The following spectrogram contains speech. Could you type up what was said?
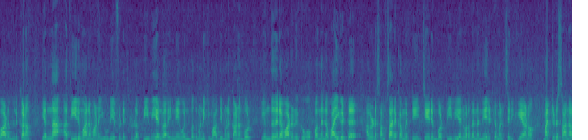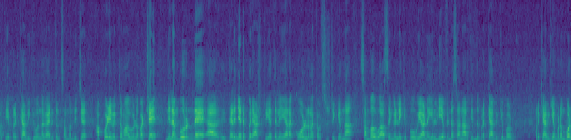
നിലപാടിൽ നിൽക്കണം എന്ന തീരുമാനമാണ് യു ഡി എഫ് എടുത്തിട്ടുള്ളത്. പി വി അൻവർ ഇന്നെ ഒൻപത് മണിക്ക് മാധ്യമങ്ങളെ കാണുമ്പോൾ എന്ത് നിലപാടെടുക്കും? ഒപ്പം തന്നെ വൈകിട്ട് അവരുടെ സംസ്ഥാന കമ്മിറ്റി ചേരുമ്പോൾ പി വി അൻവർ തന്നെ നേരിട്ട് മത്സരിക്കുകയാണോ? മറ്റൊരു സ്ഥാനാർത്ഥിയെ പ്രഖ്യാപിക്കുമെന്ന കാര്യത്തിൽ സംബന്ധിച്ച് അപ്പോഴേ വ്യക്തമാവുകയുള്ളൂ. പക്ഷേ നിലമ്പൂരിന്റെ തെരഞ്ഞെടുപ്പ് രാഷ്ട്രീയത്തിൽ ഏറെ കോളിളക്കം സൃഷ്ടിക്കുന്ന സംഭവവികാസങ്ങളിലേക്ക് പോവുകയാണ്. എൽ ഡി എഫിന്റെ സ്ഥാനാർത്ഥി ഇന്ന് പ്രഖ്യാപിക്കുമ്പോൾ പ്രഖ്യാപിക്കപ്പെടുമ്പോൾ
